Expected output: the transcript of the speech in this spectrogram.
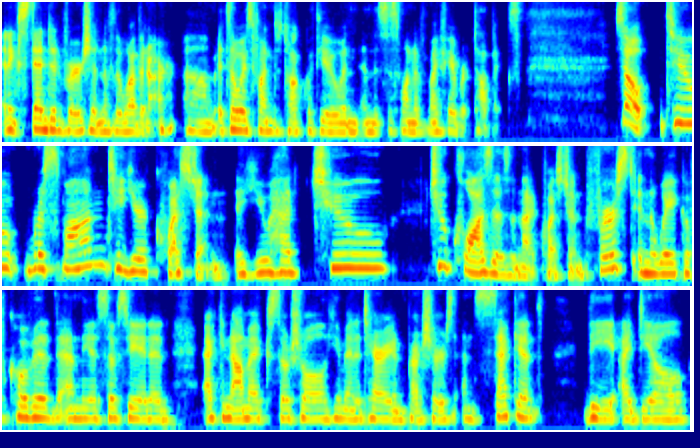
an extended version of the webinar. Um, it's always fun to talk with you, and, and this is one of my favorite topics. So to respond to your question, you had two, two clauses in that question. First, in the wake of COVID and the associated economic, social, humanitarian pressures, and second, the ideal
